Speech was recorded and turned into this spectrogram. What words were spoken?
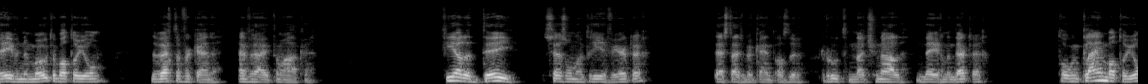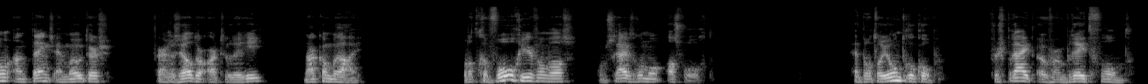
7e motorbataljon de weg te verkennen en vrij te maken. Via de D643, destijds bekend als de Route Nationale 39, trok een klein bataljon aan tanks en motors, vergezeld door artillerie, naar Cambrai. Wat het gevolg hiervan was, omschrijft Rommel als volgt. Het bataljon trok op, verspreid over een breed front,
